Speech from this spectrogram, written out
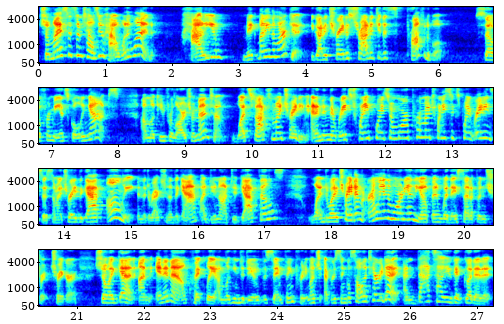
So my system tells you how, when, and when. How do you make money in the market? You got to trade a strategy that's profitable. So for me, it's Golden Gaps. I'm looking for large momentum. What stocks am I trading? Anything that rates 20 points or more per my 26 point rating system. I trade the gap only in the direction of the gap. I do not do gap fills. When do I trade them? Early in the morning in the open when they set up and tr trigger. So again, I'm in and out quickly. I'm looking to do the same thing pretty much every single solitary day. And that's how you get good at it.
